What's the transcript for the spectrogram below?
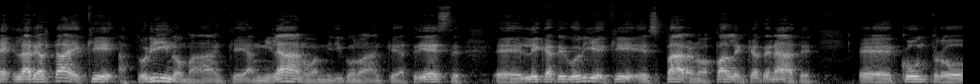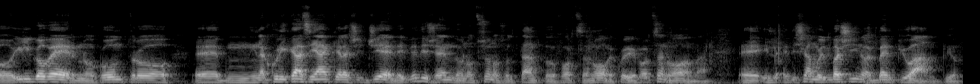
eh, la realtà è che a Torino, ma anche a Milano, ma mi dicono anche a Trieste, eh, le categorie che eh, sparano a palle incatenate eh, contro il governo, contro eh, in alcuni casi anche la CGL e via dicendo, non sono soltanto Forza Nuova e quelli di Forza Nuova, ma eh, il, diciamo il bacino è ben più ampio.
